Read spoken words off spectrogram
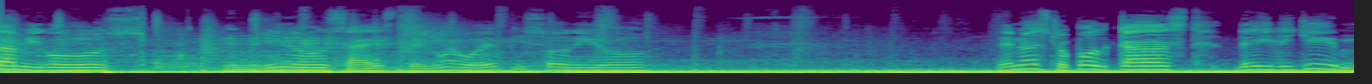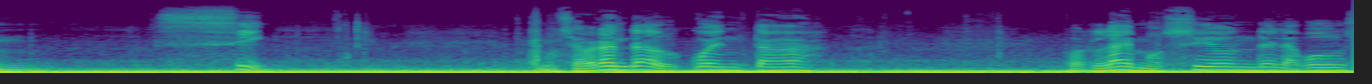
Hola amigos, bienvenidos a este nuevo episodio de nuestro podcast Daily Gym. Sí, como se habrán dado cuenta por la emoción de la voz,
